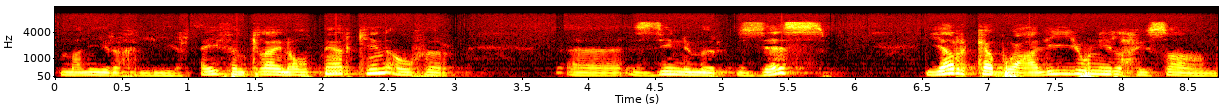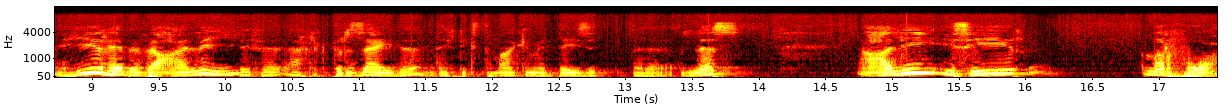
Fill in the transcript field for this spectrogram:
manieren geleerd. Even een kleine opmerking over uh, zin nummer 6. Yarkabu Aliyun il-Hisan. Hier hebben we Ali, even eigenlijk terzijde, dat heeft niks te maken met deze uh, les. Ali is hier marfu'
